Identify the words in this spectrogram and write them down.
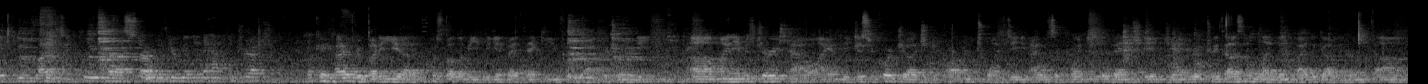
if you'd like to, please uh, start with your minute and a half introduction. Okay, hi everybody. Uh, First of all, let me begin by thanking you for the opportunity. Uh, My name is Jerry Tao. I am the District Court Judge in Department 20. I was appointed to the bench in January of 2011 by the governor. Um,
